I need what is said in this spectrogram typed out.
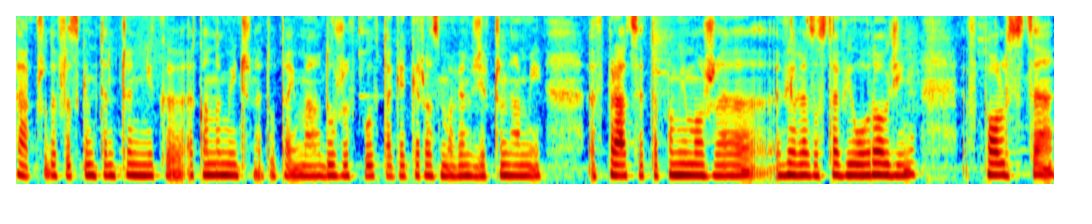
Tak, przede wszystkim ten czynnik e, ekonomiczny tutaj ma duży wpływ. Tak jak ja rozmawiam z dziewczynami e, w pracy, to pomimo, że wiele zostawiło rodzin w Polsce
